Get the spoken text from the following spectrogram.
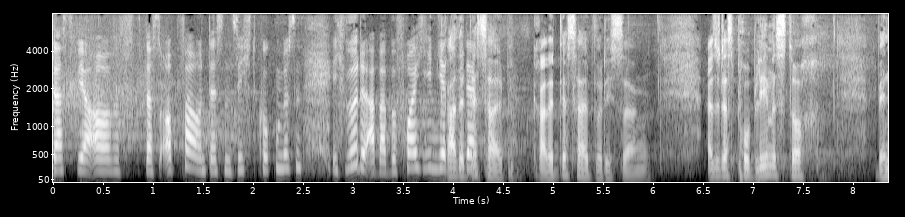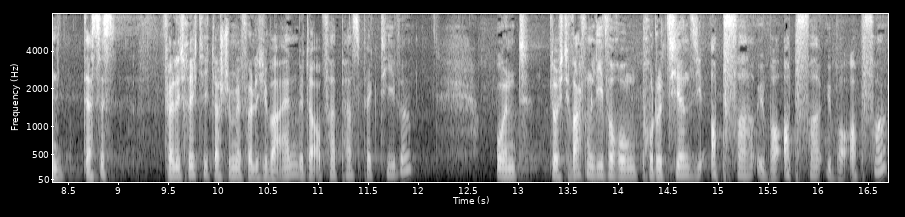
dass wir auf das Opfer und dessen Sicht gucken müssen. Ich würde aber, bevor ich Ihnen jetzt gerade deshalb, gerade deshalb würde ich sagen. Also das Problem ist doch, wenn das ist Völlig richtig, da stimmen wir völlig überein mit der Opferperspektive. Und durch die Waffenlieferung produzieren sie Opfer über Opfer über Opfer,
